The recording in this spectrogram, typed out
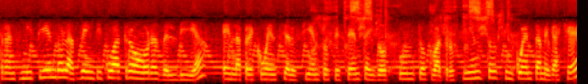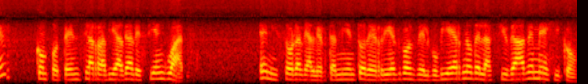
transmitiendo las 24 horas del día en la frecuencia de 162.450 MHz con potencia radiada de 100 watts. Emisora de alertamiento de riesgos del gobierno de la Ciudad de México.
